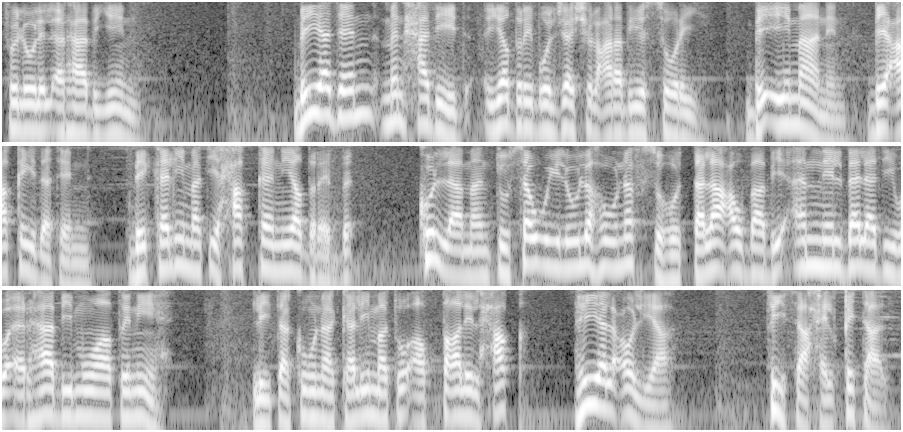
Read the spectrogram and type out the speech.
فلول الإرهابيين. بيد من حديد يضرب الجيش العربي السوري بإيمان بعقيدة بكلمة حق يضرب. كل من تسول له نفسه التلاعب بأمن البلد وإرهاب مواطنيه لتكون كلمة أبطال الحق هي العليا في ساح القتال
